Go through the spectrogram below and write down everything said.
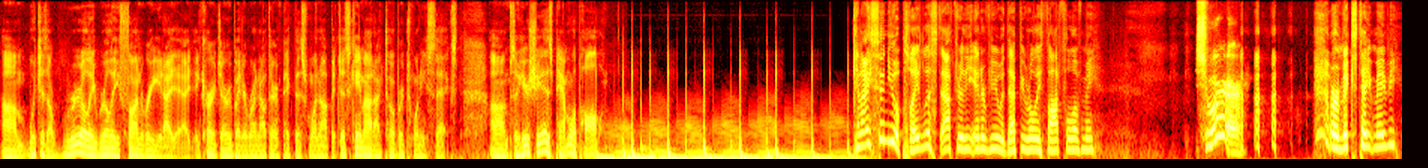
um, which is a really really fun read. I, I, encourage everybody to run out there and pick this one up. It just came out October 26th. Um, so here she is, Pamela Paul. Can I send you a playlist after the interview? Would that be really thoughtful of me? Sure. or a mixtape, maybe?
